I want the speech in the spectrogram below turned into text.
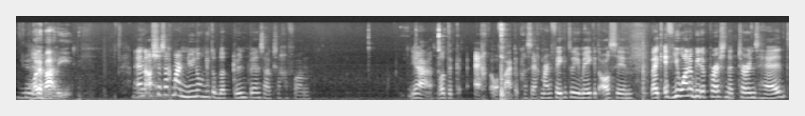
what about it? En als je zeg maar nu nog niet op dat punt bent, zou ik zeggen van... Ja, wat ik echt al vaak heb gezegd, maar fake it till you make it als in... Like, if you want to be the person that turns heads,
